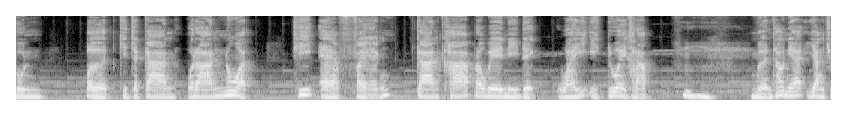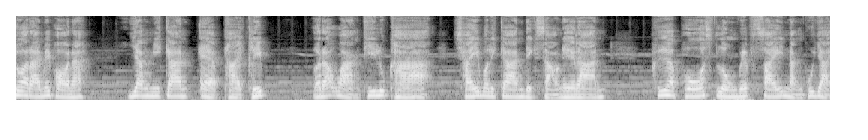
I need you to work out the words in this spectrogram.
ทุนเปิดกิจการร้านนวด ที่แอบแฝงการค้าประเวณีเด็กไว้อีกด้วยครับ เหมือนเท่านี้ยังชั่วร้ายไม่พอนะ ยังมีการแอบถ่ายคลิป ระหว่างที่ลูกค้าใช้บริการเด็กสาวในร้าน เพื่อโพสต์ลงเว็บไซต์หนังผู้ใหญ่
